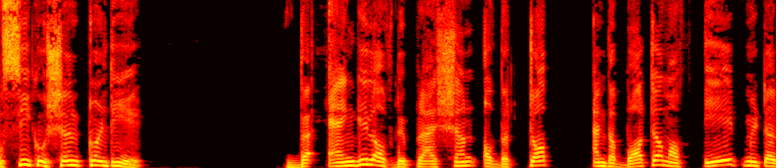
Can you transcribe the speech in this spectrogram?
Now see question twenty eight. The angle of depression of the top and the bottom of eight metre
